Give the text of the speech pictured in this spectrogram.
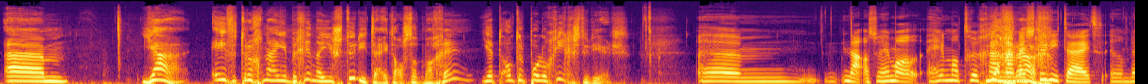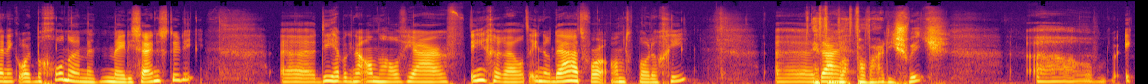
Ehm, ja, even terug naar je begin, naar je studietijd als dat mag. Hè? Je hebt antropologie gestudeerd. Ehm, nou, als we helemaal, helemaal teruggaan Ja, naar mijn studietijd, dan ben ik ooit begonnen met medicijnenstudie. Eh, die heb ik na anderhalf jaar ingeruild, inderdaad, voor antropologie. Eh, En van, wa- van waar die switch? Oh, ik,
